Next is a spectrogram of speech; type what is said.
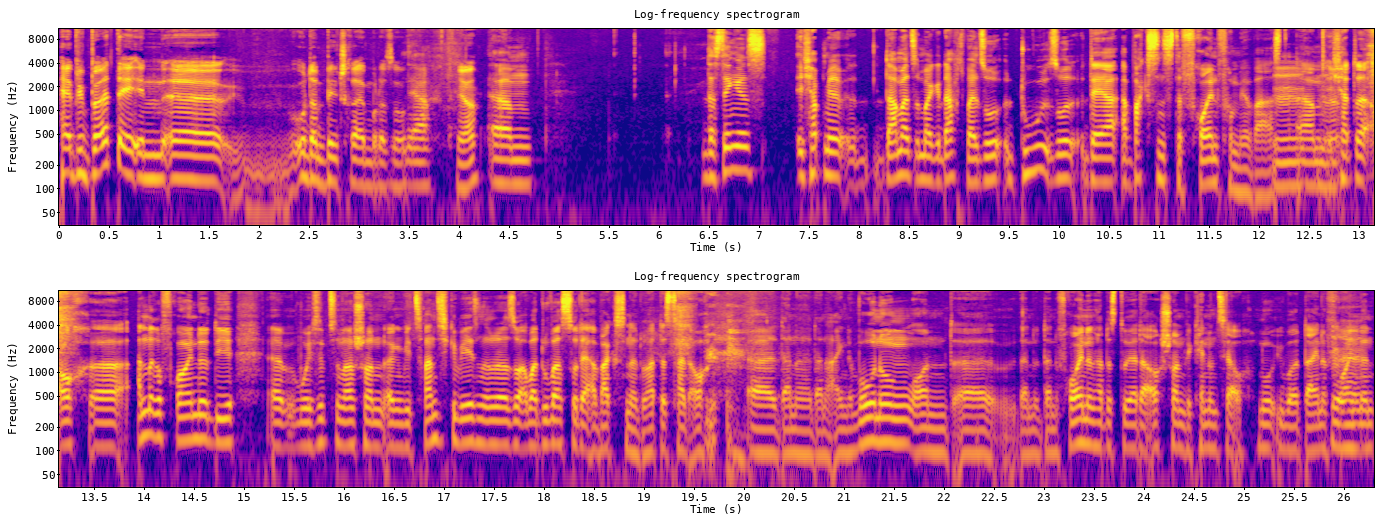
Happy Birthday in äh, unterm Bild schreiben oder so. ja. Ja. Ähm, das Ding ist, ich habe mir damals immer gedacht, weil so du so der erwachsenste Freund von mir warst. ähm, Ich hatte auch äh, andere Freunde, die, äh, wo ich 17 war, schon irgendwie 20 gewesen oder so, aber du warst so der Erwachsene. Du hattest halt auch äh, deine, deine eigene Wohnung und äh, deine, deine Freundin hattest du ja da auch schon. Wir kennen uns ja auch nur über deine Freundin.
